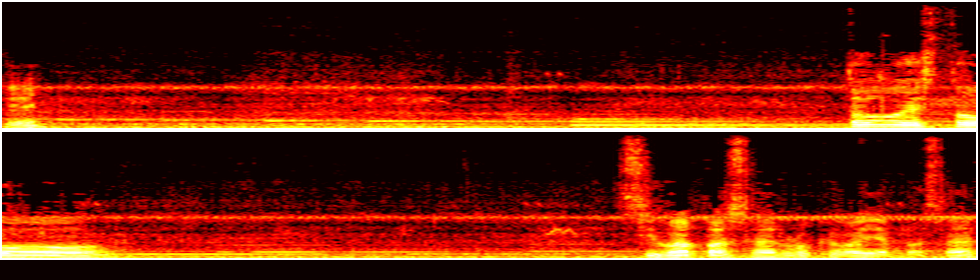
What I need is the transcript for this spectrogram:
¿sí? Todo esto, si va a pasar lo que vaya a pasar,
